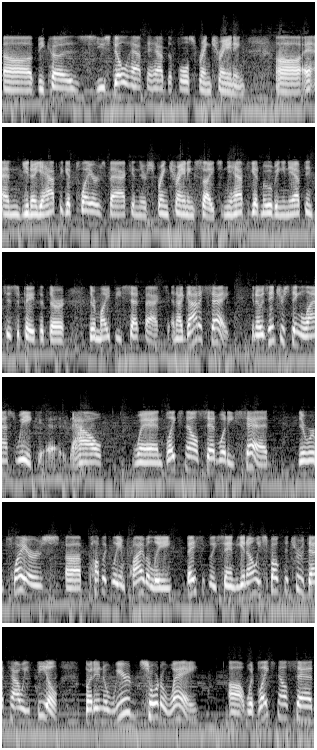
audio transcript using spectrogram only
uh, because you still have to have the full spring training. Uh, and you know you have to get players back in their spring training sites, and you have to get moving, and you have to anticipate that there there might be setbacks. And I got to say, you know, it was interesting last week uh, how when Blake Snell said what he said, there were players uh, publicly and privately basically saying, you know, he spoke the truth. That's how he feel. But in a weird sort of way, uh, what Blake Snell said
